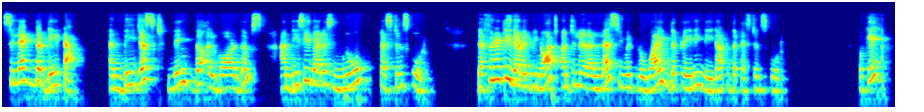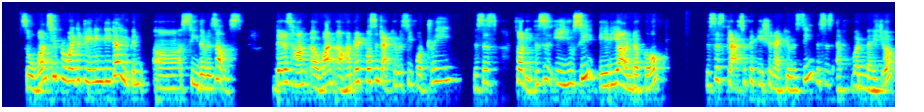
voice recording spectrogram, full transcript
select the data and they just link the algorithms and they say there is no test and score. Definitely there will be not until and unless you will provide the training data to the test and score. Okay. So once you provide the training data, you can uh, see the results. There is uh, one 100% accuracy for tree. This is, sorry, this is AUC, area under curve. This is classification accuracy. This is F1 measure.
